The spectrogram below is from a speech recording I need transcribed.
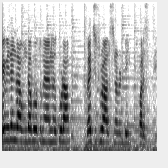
ఏ విధంగా ఉండబోతున్నాయన్నది కూడా వేచి చూడాల్సినటువంటి పరిస్థితి.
